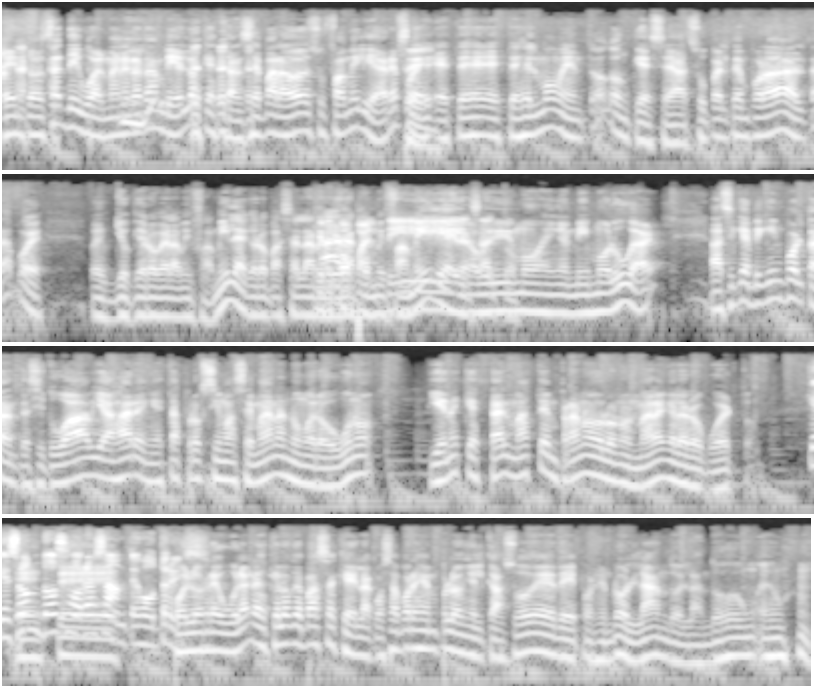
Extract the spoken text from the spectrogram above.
Entonces, de igual manera también los que están separados de sus familiares, pues Sí. este, este es el momento, aunque sea súper temporada alta, pues, pues yo quiero ver a mi familia, quiero pasar la Navidad con mi familia y no exacto. vivimos en el mismo lugar. Así que bien importante, si tú vas a viajar en estas próximas semanas, número uno, tienes que estar más temprano de lo normal en el aeropuerto. Que son dos Este, horas antes o tres. Por lo regular, es que lo que pasa es que la cosa, por ejemplo, en el caso de, de, por ejemplo, Orlando, Orlando es un, es un,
